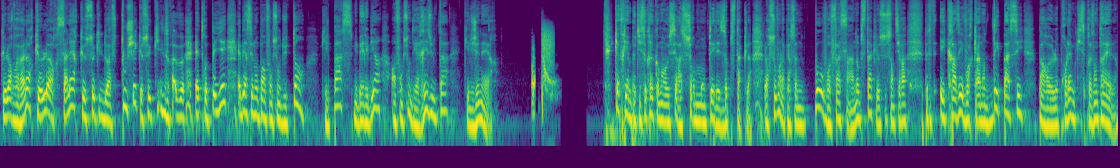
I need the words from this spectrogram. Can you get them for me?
que leur vraie valeur, que leur salaire, que ce qu'ils doivent toucher, que ce qu'ils doivent être payés, eh bien, c'est non pas en fonction du temps qu'ils passent, mais bel et bien en fonction des résultats qu'ils génèrent. Quatrième petit secret, comment réussir à surmonter les obstacles. Alors souvent la personne pauvre face à un obstacle se sentira peut-être écrasée, voire carrément dépassée par euh, le problème qui se présente à elle.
